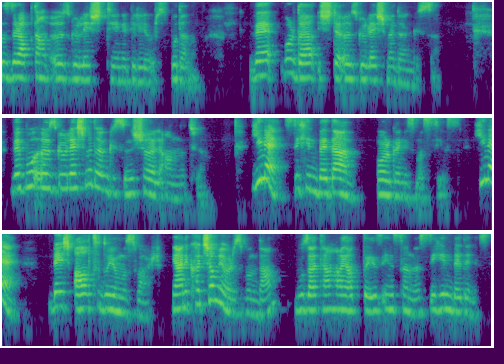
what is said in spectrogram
ızdıraptan özgürleştiğini biliyoruz Buda'nın. Ve burada işte özgürleşme döngüsü. Ve bu özgürleşme döngüsünü şöyle anlatıyor. Yine zihin beden organizmasıyız. Yine 5-6 duyumuz var. Yani kaçamıyoruz bundan. Bu zaten hayattayız, insanız, zihin bedeniz.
